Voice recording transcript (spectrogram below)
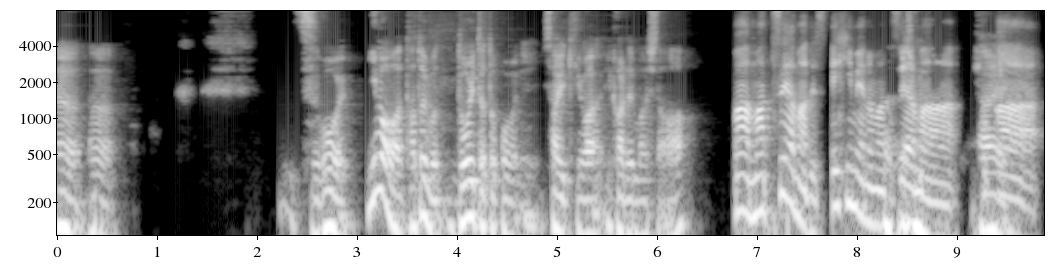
ーうんうん。すごい。今は例えばどういったところに最近は行かれました？まあ松山です。愛媛の松山とか、は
